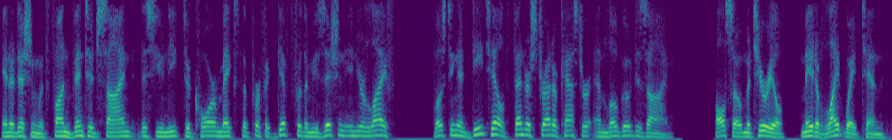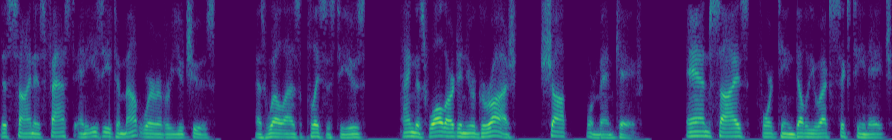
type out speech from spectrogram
In addition with fun vintage sign, this unique decor makes the perfect gift for the musician in your life, boasting a detailed Fender Stratocaster and logo design. Also, material, made of lightweight tin, this sign is fast and easy to mount wherever you choose. As well as places to use. Hang this wall art in your garage, shop, or man cave. And size 14WX16H.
